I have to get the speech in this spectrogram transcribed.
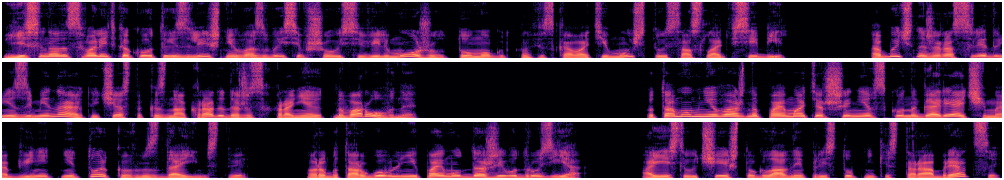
Если надо свалить какого-то излишне возвысившегося вельможу, то могут конфисковать имущество и сослать в Сибирь. Обычно же расследования заминают, и часто казнокрады даже сохраняют наворованное. Потому мне важно поймать Аршиневского на горячем и обвинить не только в мздоимстве. Работорговлю не поймут даже его друзья. А если учесть, что главные преступники старообрядцы,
